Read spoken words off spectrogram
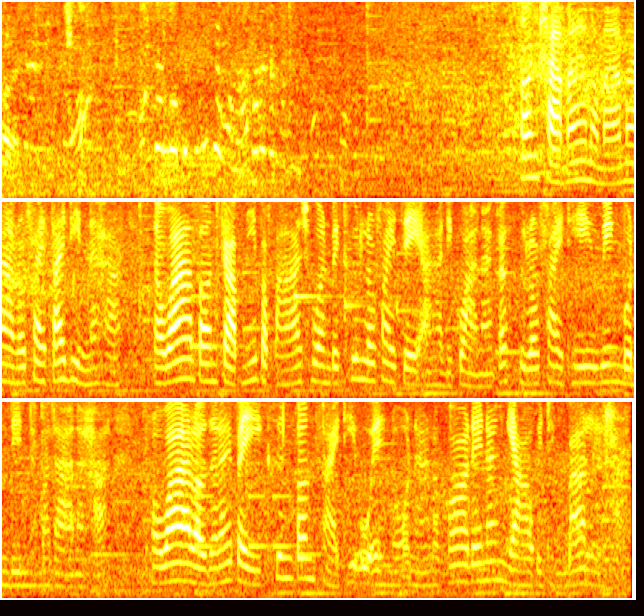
ท่าไหร่ตอนขามามาม้ามารถไฟใต้ดินนะคะ แต่ว่าตอนกลับนี่ป๊าป๊าชวนไปขึ้นรถไฟ JR ดีกว่านะ ก็คือรถไฟที่วิ่งบนดินธรรมดานะคะ เพราะว่าเราจะได้ไปขึ้นต้นสายที่อุเอโนะนะ แล้วก็ได้นั่งยาวไปถึงบ้านเลยค่ะๆ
